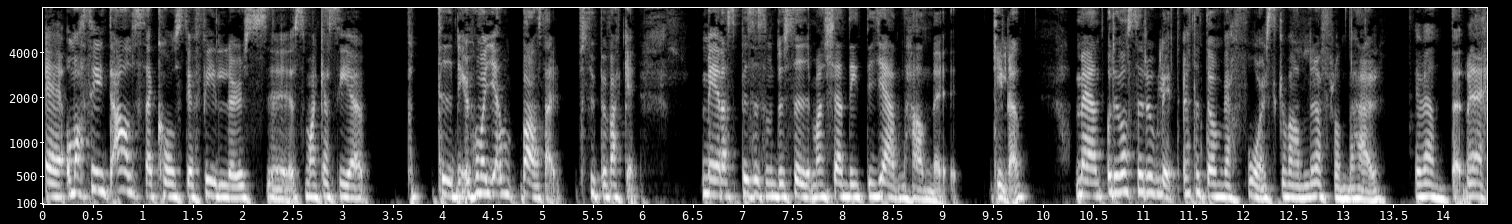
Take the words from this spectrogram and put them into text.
Eh, och man ser inte alls så här konstiga fillers eh, som man kan se på tidningar. Hon var bara så här supervacker. Medan precis som du säger, man kände inte igen han eh, killen. Men, och det var så roligt. Jag vet inte om jag får skvallra från det här eventet. Nej,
